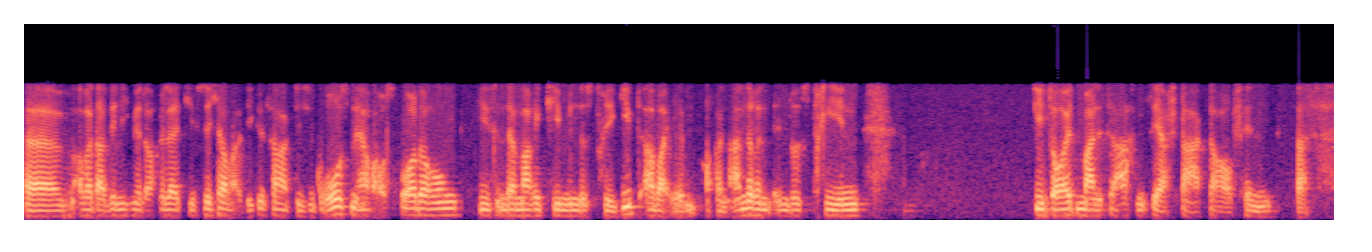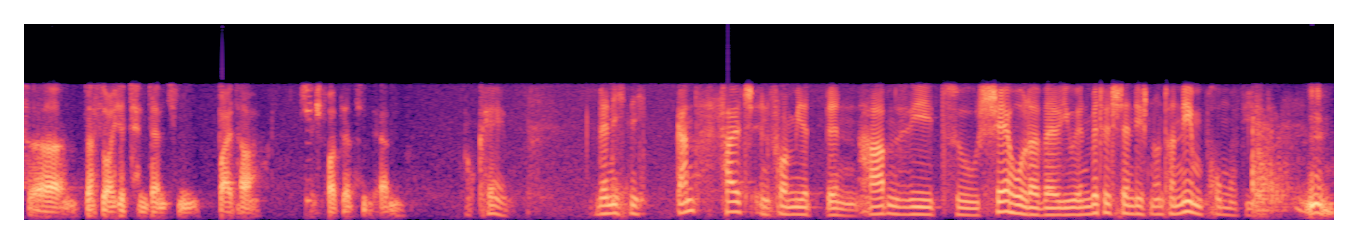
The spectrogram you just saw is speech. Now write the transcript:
Ähm, aber da bin ich mir doch relativ sicher, weil wie gesagt, diese großen Herausforderungen, die es in der maritimen Industrie gibt, aber eben auch in anderen Industrien, die deuten meines Erachtens sehr stark darauf hin, dass, äh, dass solche Tendenzen weiter sich fortsetzen werden. Okay. Wenn ich nicht ganz falsch informiert bin, haben Sie zu Shareholder Value in mittelständischen Unternehmen promoviert. Hm.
